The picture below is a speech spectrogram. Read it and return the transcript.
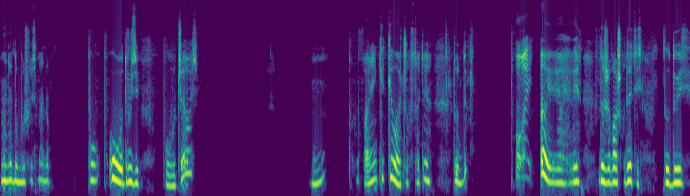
Ну, не думаю, щось в мене. О, друзі, получилось. Файненький ківочок, кстати. Тут. Ой, ой, ой, він дуже важко дивитись. Тут дивіться,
